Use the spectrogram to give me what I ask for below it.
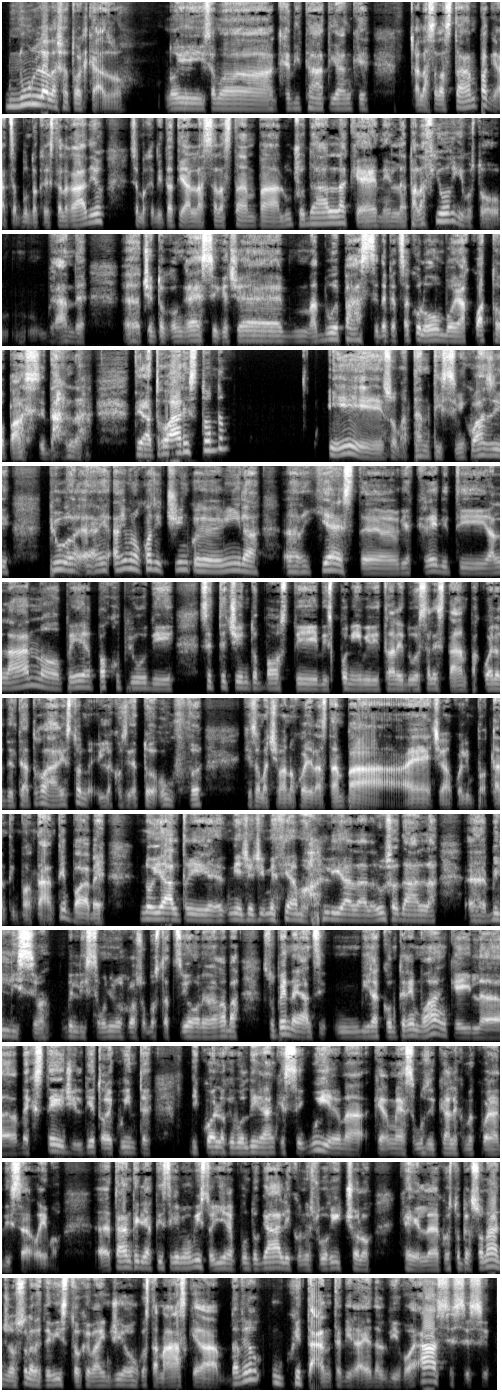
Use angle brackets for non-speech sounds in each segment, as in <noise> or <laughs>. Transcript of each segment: nulla lasciato al caso noi siamo accreditati anche alla sala stampa, grazie appunto a Crystal Radio, siamo accreditati alla sala stampa Lucio Dalla che è nel Palafiori, questo grande eh, centro congressi che c'è a due passi da Piazza Colombo e a quattro passi dal Teatro Ariston e insomma tantissimi, quasi più, eh, arrivano quasi 5.000 eh, richieste di accrediti all'anno per poco più di 700 posti disponibili tra le due sale stampa, quello del Teatro Ariston, il cosiddetto RUF, che insomma ci vanno quelli della stampa, eh, ci vanno quelli importanti importanti, e poi vabbè, noi altri eh, invece ci mettiamo <laughs> lì alla, alla Lucio Dalla, eh, bellissima, bellissima, ognuno con la sua postazione, una roba stupenda e anzi vi racconteremo anche il backstage, il dietro le quinte di quello che vuol dire anche seguire seguire una kermesse musicale come quella di Sanremo. Eh, tanti gli artisti che abbiamo visto, ieri appunto Gali con il suo ricciolo, che è il, questo personaggio, non so se l'avete visto, che va in giro con questa maschera, davvero inquietante direi dal vivo. Eh. Ah sì sì sì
